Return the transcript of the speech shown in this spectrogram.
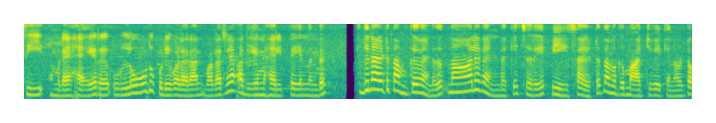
C നമ്മുടെ ഹെയർ ഉള്ളോടുകൂടി വളരാൻ വളരെ അധികം ഹെൽപ്പ് ചെയ്യുന്നുണ്ട്. ഇതിനായിട്ട് നമുക്ക് വേണ്ടത് നാല് വെണ്ടയ്ക്ക് ചെറിയ പീസായിട്ട് നമുക്ക് മാറ്റി വെക്കണം കേട്ടോ.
